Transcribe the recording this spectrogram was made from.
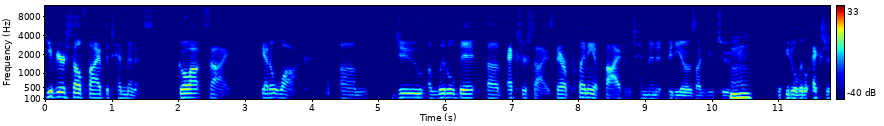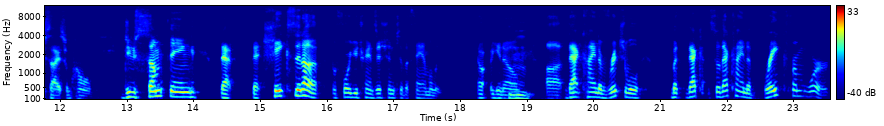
give yourself 5 to 10 minutes. Go outside, get a walk, um, do a little bit of exercise. There are plenty of 5 and ten-minute videos on YouTube. Mhm. If you do a little exercise from home. Do something that that shakes it up before you transition to the family. Uh, you know, Mm. uh, that kind of ritual, but that so that kind of break from work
